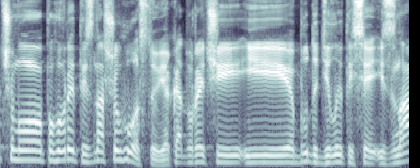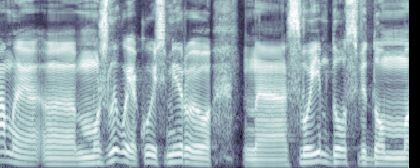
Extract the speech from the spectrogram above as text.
хочемо поговорити з нашою гостею, яка, до речі, і буде ділитися із нами, е, можливо, якоюсь мірою е, своїм досвідом е,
